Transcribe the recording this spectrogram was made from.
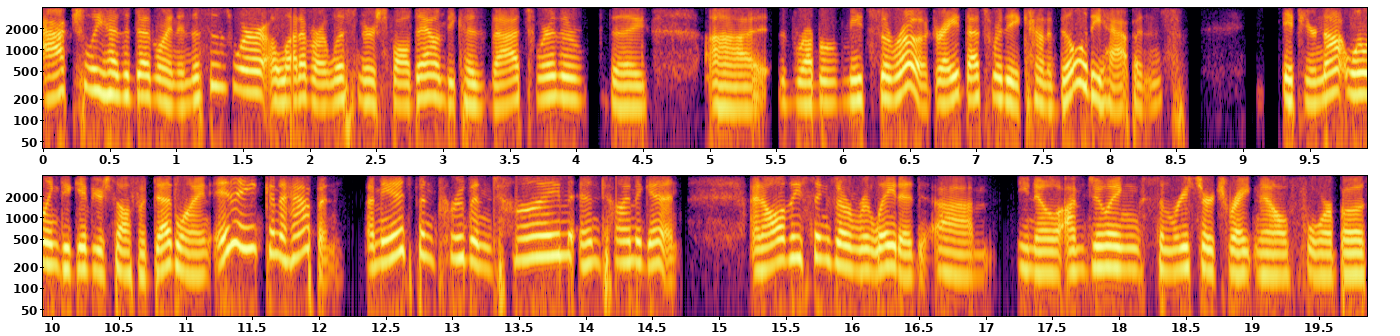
actually has a deadline, and this is where a lot of our listeners fall down because that's where the the uh, the rubber meets the road, right? That's where the accountability happens. If you're not willing to give yourself a deadline, it ain't going to happen. I mean, it's been proven time and time again. And all these things are related. Um, you know, I'm doing some research right now for both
